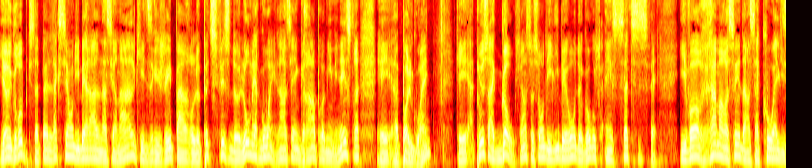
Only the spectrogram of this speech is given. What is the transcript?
Il y a un groupe qui s'appelle l'Action libérale nationale, qui est dirigé par le petit-fils de Lomer Gouin, l'ancien grand premier ministre, et euh, Paul Gouin qui est plus à gauche. Hein, ce sont des libéraux de gauche insatisfaits. Il va ramasser dans sa coalition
